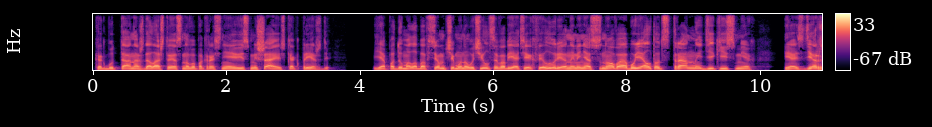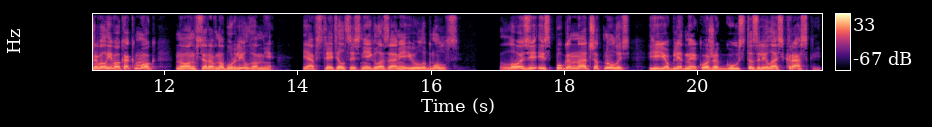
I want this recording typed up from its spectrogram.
как будто она ждала, что я снова покраснею и смешаюсь, как прежде. Я подумал обо всем, чему научился в объятиях Филурия, на меня снова обуял тот странный дикий смех. Я сдерживал его как мог, но он все равно бурлил во мне. Я встретился с ней глазами и улыбнулся. Лози испуганно отшатнулась, ее бледная кожа густо залилась краской.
